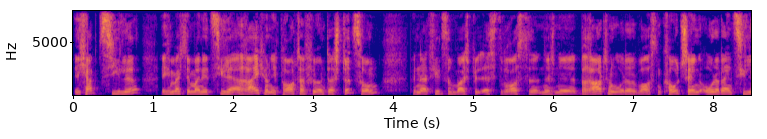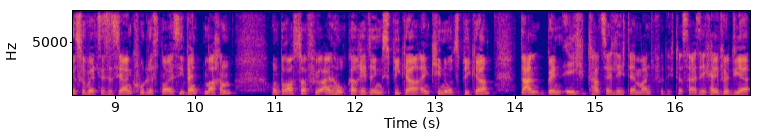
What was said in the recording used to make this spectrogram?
ich habe Ziele, ich möchte meine Ziele erreichen und ich brauche dafür Unterstützung, wenn dein Ziel zum Beispiel ist, du brauchst eine, eine, Beratung oder du brauchst ein Coaching oder dein Ziel ist, du willst nächstes Jahr ein cooles neues Event machen und brauchst dafür einen hochkarätigen Speaker, einen Keynote-Speaker, dann bin ich tatsächlich der Mann für dich. Das heißt, ich helfe dir,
